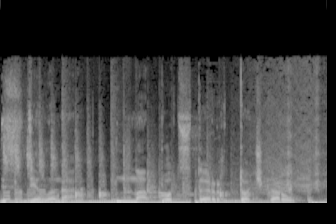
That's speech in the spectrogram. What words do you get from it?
Сделано на podster.ru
